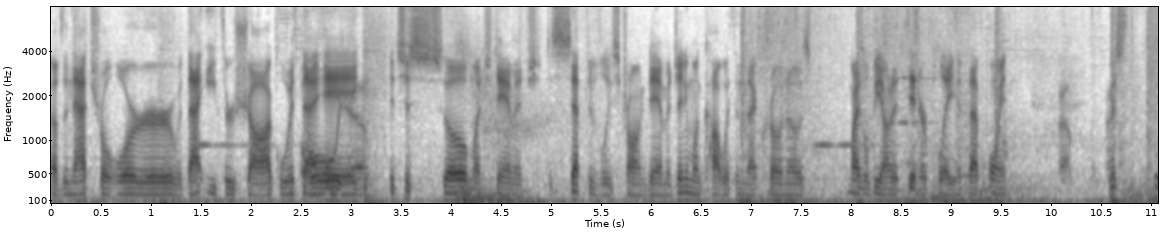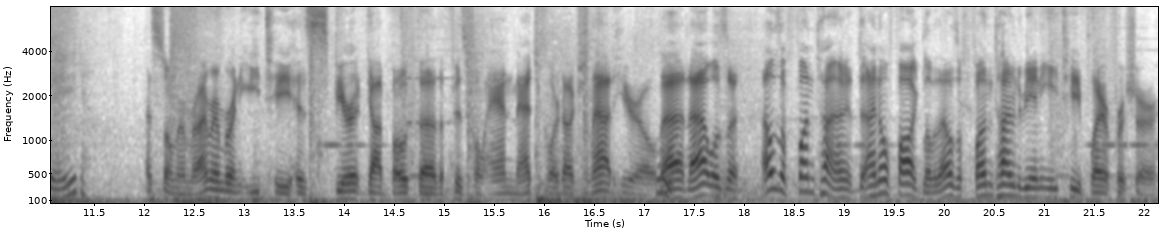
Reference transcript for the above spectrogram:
of the natural order with that ether shock, with that Oh, egg. yeah. It's just so much damage, deceptively strong damage. Anyone caught within that chronos might as well be on a dinner plate at that point. Wow. Just fade. I still remember. I remember in ET, his spirit got both uh, the physical and magical reduction. That hero, that that was a that was a fun time. I know Fog level. that was a fun time to be an ET player for sure.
